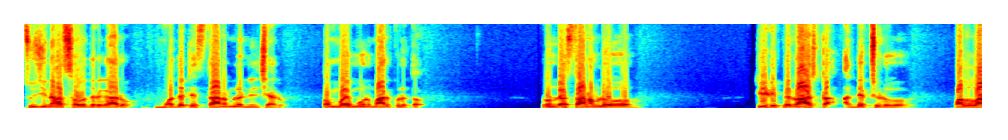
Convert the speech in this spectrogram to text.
సుజినా చౌదరి గారు మొదటి స్థానంలో నిలిచారు. తొంభై మూడు మార్కులతో. రెండో స్థానంలో టీడీపీ రాష్ట్ర అధ్యక్షుడు పల్లా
